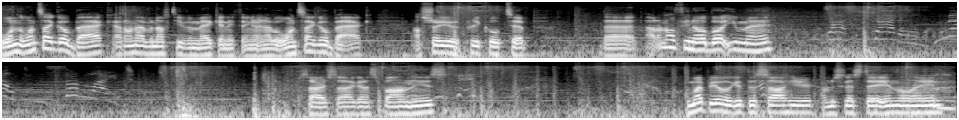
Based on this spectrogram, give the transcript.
once I go back, I don't have enough to even make anything right now, but once I go back, I'll show you a pretty cool tip that I don't know if you know about, you may. Sorry, so I gotta spawn these. We might be able to get this saw here. I'm just gonna stay in the lane.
